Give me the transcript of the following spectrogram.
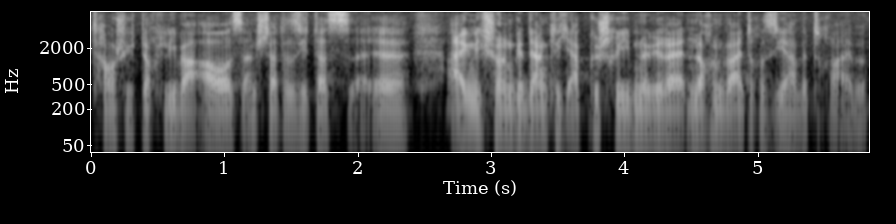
tausche ich doch lieber aus, anstatt dass ich das äh, eigentlich schon gedanklich abgeschriebene Gerät noch ein weiteres Jahr betreibe.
